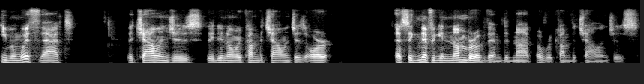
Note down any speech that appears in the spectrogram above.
even with that, the challenges, they didn't overcome the challenges, or a significant number of them did not overcome the challenges.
